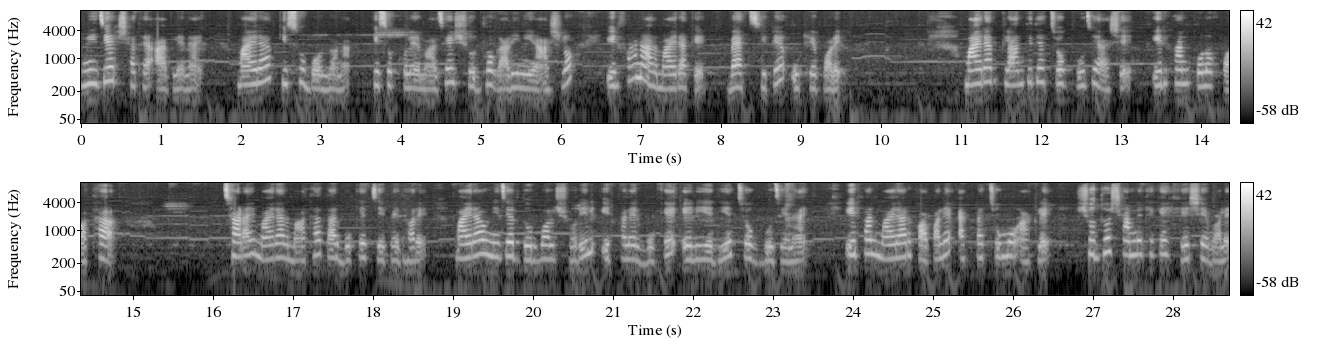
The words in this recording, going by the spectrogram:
নিজের সাথে আগলে নেয়। মায়েরা কিছু বলল না। কিছুক্ষণের মাঝে শুদ্ধ গাড়ি নিয়ে আসলো ইরফান আর মায়রাকে। ব্যাক সিটে উঠে পড়ে। মায়রার ক্লান্তিতে চোখ বুঝে আসে। ইরফান কোনো কথা ছাড়াই মায়রার মাথা তার বুকে চেপে ধরে। মায়রাও নিজের দুর্বল শরীর ইরফানের বুকে এলিয়ে দিয়ে চোখ বুজে নেয়। ইরফান মায়রার কপালে একটা চুমু আঁকলে, শুদ্ধ সামনে থেকে হেসে বলে,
